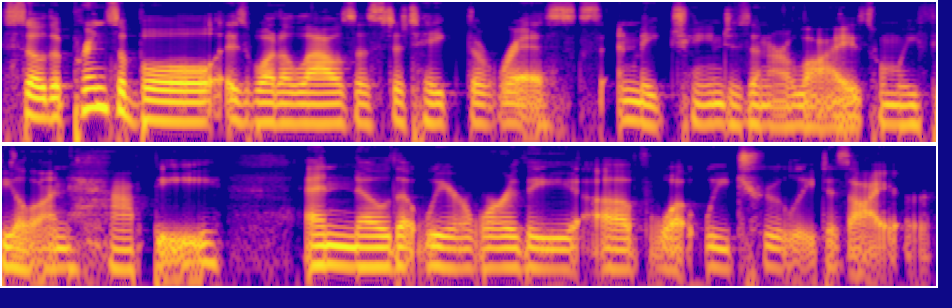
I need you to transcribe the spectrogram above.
So the principle is what allows us to take the risks and make changes in our lives when we feel unhappy and know that we are worthy of what we truly desire.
